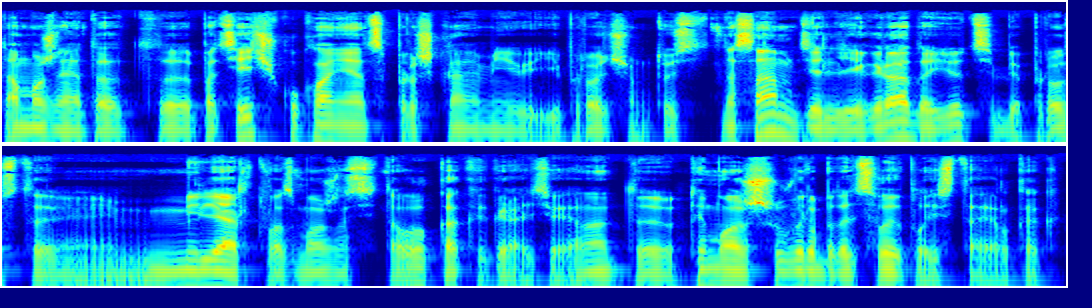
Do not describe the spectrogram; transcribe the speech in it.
там можно этот э, подсечек уклоняться прыжками и, и прочим. То есть на самом деле игра дает тебе просто миллиард возможностей того, как играть. Она, ты, ты можешь выработать свой плейстайл, как,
